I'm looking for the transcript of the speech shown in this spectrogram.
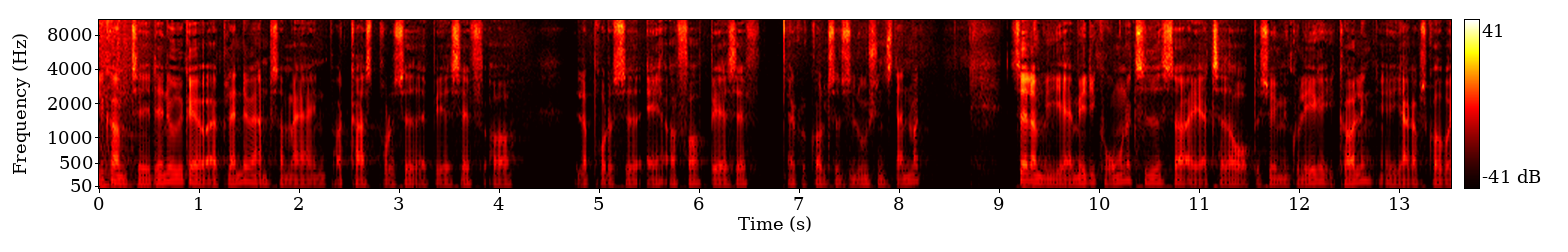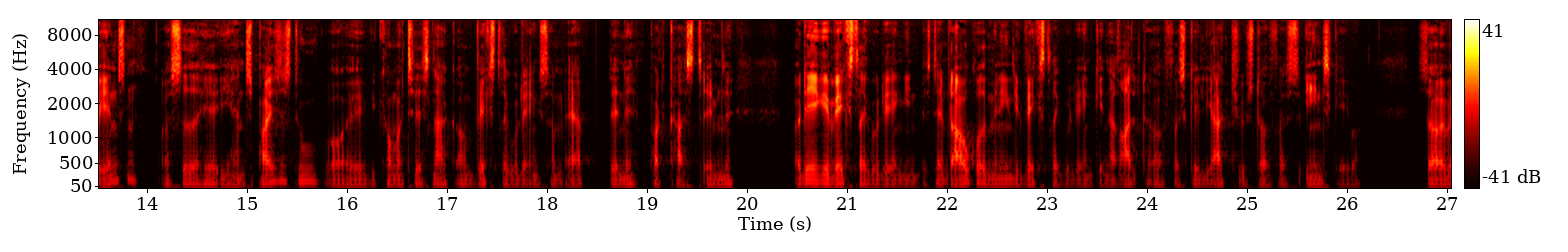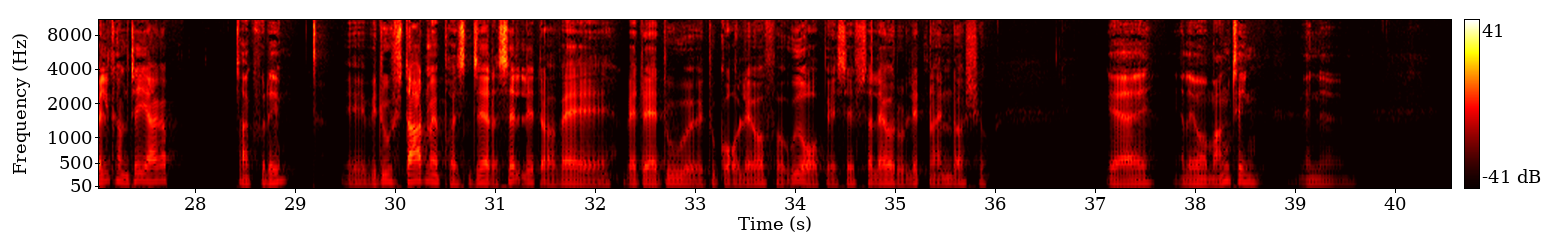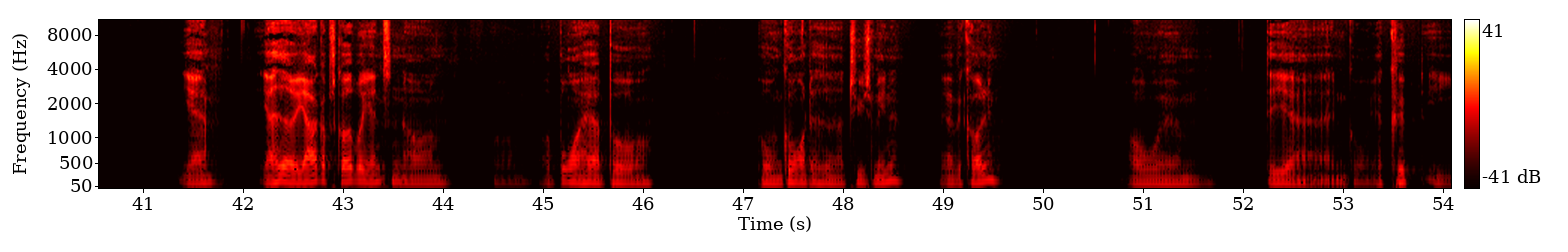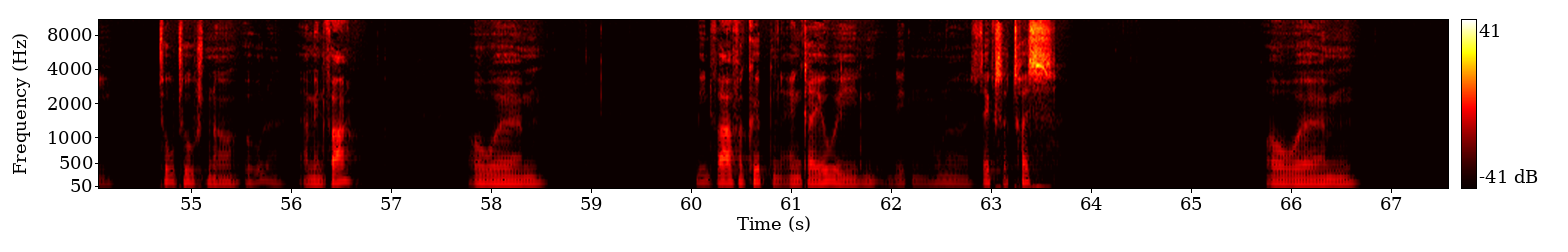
Velkommen til denne udgave af Planteværn, som er en podcast produceret af BSF, og, eller produceret af og for BSF, Agricultural Solutions Danmark. Selvom vi er midt i coronatider, så er jeg taget over at besøge min kollega i Kolding, øh, Jakob Skorber Jensen, og sidder her i hans pejsestue, hvor øh, vi kommer til at snakke om vækstregulering, som er denne podcast emne. Og det er ikke vækstregulering i en bestemt afgrøde, men egentlig vækstregulering generelt og forskellige aktivstoffers egenskaber. Så velkommen til, Jakob. Tak for det. Øh, vil du starte med at præsentere dig selv lidt, og hvad, hvad det er, du, øh, du går og laver for? Udover BSF, så laver du lidt noget andet også jo. Ja, jeg laver mange ting, men øh, ja, jeg hedder Jakob Skodborg Jensen og, og, og bor her på, på en gård, der hedder Thys Minde, her ved Kolding. Og øh, det er en gård, jeg købte i 2008 af min far. Og øh, min far var købt den af en greve i 1966. Og øh,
